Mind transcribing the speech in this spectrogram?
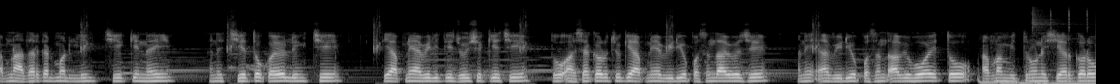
આપણા આધાર કાર્ડમાં લિંક છે કે નહીં, અને છે તો કયો લિંક છે તે આપણે આવી રીતે જોઈ શકીએ છીએ. તો આશા કરું છું કે આપને આ વીડિયો પસંદ આવ્યો છે. અને આ વીડિયો પસંદ આવ્યો હોય તો આપણા મિત્રોને શેર કરો.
